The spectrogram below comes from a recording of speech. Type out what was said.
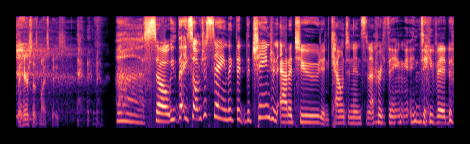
the hair says MySpace. So, so I'm just saying, like the the change in attitude and countenance and everything in David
